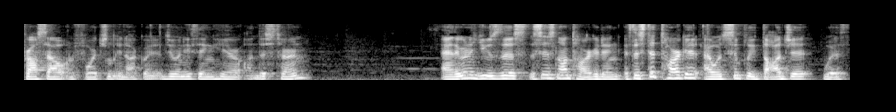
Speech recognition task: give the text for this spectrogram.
Cross out, unfortunately, not going to do anything here on this turn. And they're going to use this. This is non-targeting. If this did target, I would simply dodge it with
